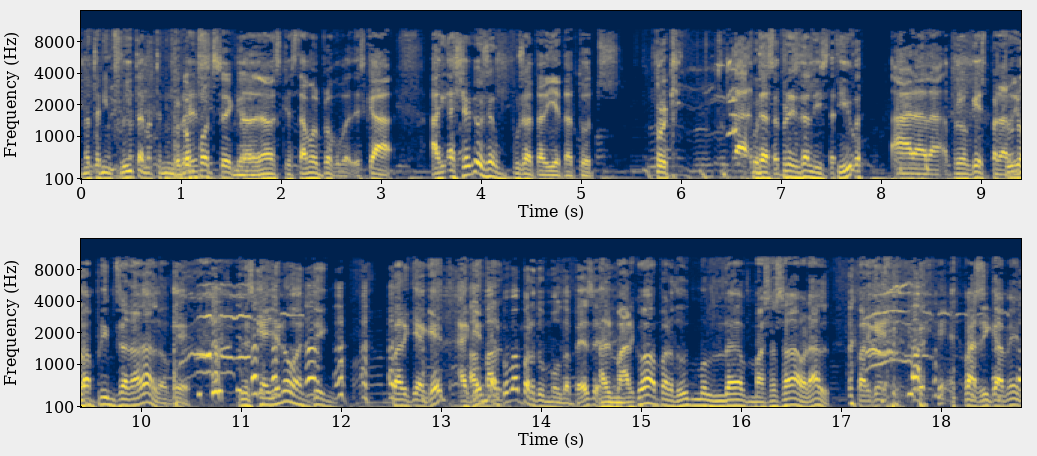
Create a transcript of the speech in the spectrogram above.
No tenim fruita, no tenim Però com res. pot ser que... no, no, és que està molt preocupat. És que a, això que us heu posat a dieta tots, Però què? després de l'estiu, ara, la, però què és, per arribar a prims de Nadal o què? És que jo no ho entenc. Perquè aquest... El aquest Marco m'ha perdut molt de pes, eh? El Marco ha perdut molt de massa cerebral, perquè, bàsicament,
